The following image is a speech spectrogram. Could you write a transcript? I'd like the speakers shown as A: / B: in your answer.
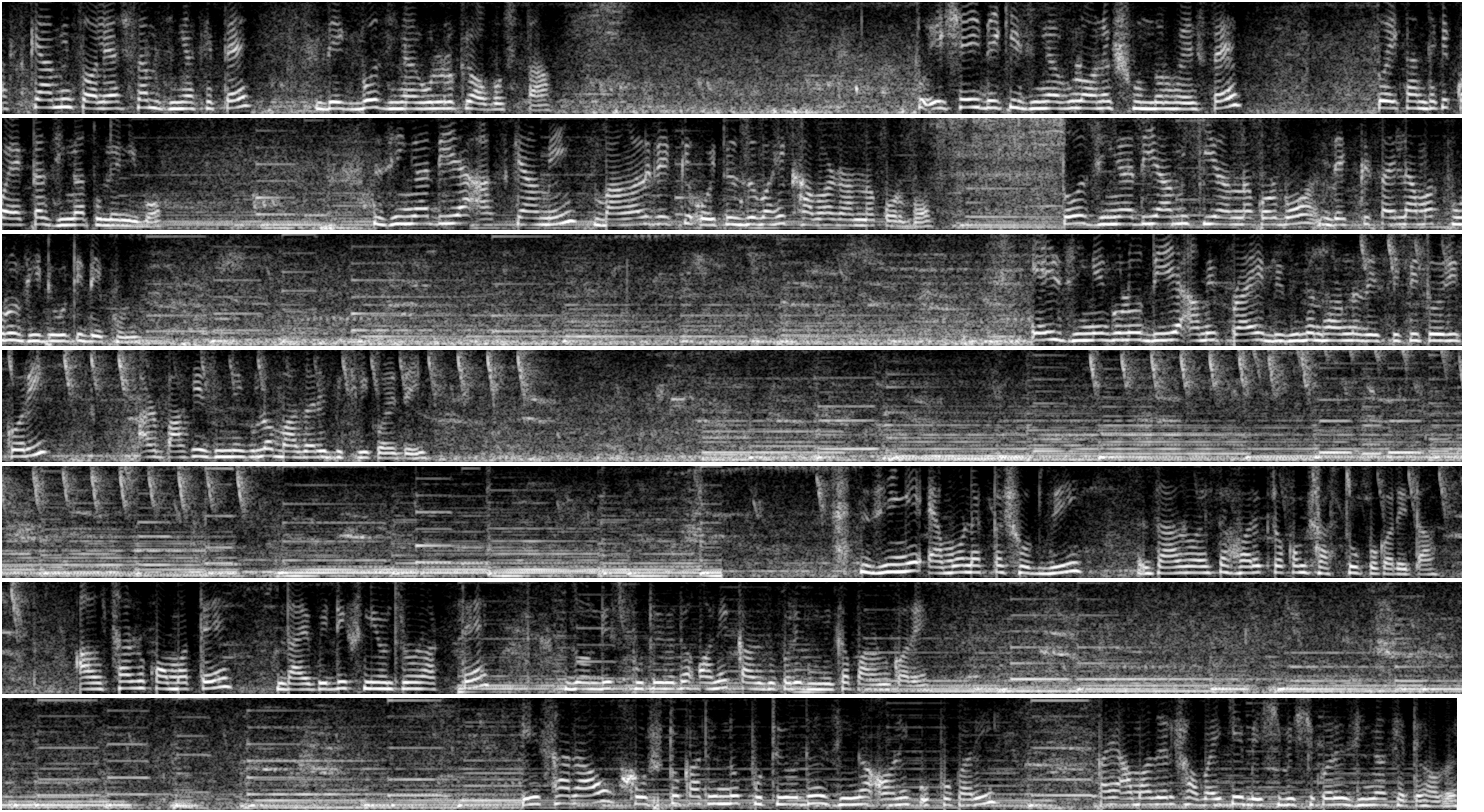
A: আজকে আমি চলে আসলাম ঝিঙা খেতে। দেখব ঝিঙাগুলোর কি অবস্থা। তো এসেই দেখি ঝিঙাগুলো অনেক সুন্দর হয়েছে। তো এখান থেকে কয়েকটা ঝিঙা তুলে নিব। ঝিঙা দিয়ে আজকে আমি বাঙালির একটি ঐতিহ্যবাহী খাবার রান্না করব। তো ঝিঙা দিয়ে আমি কি রান্না করব, দেখতে চাইলে আমার পুরো ভিডিওটি দেখুন। এই ঝিঙেগুলো দিয়ে আমি প্রায় বিভিন্ন ধরনের রেসিপি তৈরি করি আর বাকি ঝিঙেগুলো বাজারে বিক্রি করে দেই। ঝিঙে এমন একটা সবজি, যার রয়েছে হরেক রকম স্বাস্থ্য উপকারিতা। আলসার কমাতে, ডায়াবেটিক্স নিয়ন্ত্রণ রাখতে জন্ডিস প্রতিরোধে অনেক কার্যকরী ভূমিকা পালন করে। এছাড়াও কোষ্ঠকাঠিন্য প্রতিরোধে ঝিঙা অনেক উপকারী, তাই আমাদের সবাইকে বেশি বেশি করে ঝিঙা খেতে হবে।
